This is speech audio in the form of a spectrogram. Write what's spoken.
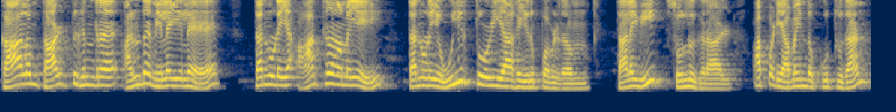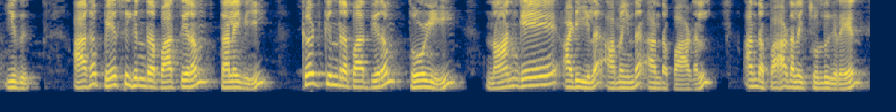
காலம் தாழ்த்துகின்ற அந்த நிலையிலே தன்னுடைய ஆற்றாமையை தன்னுடைய உயிர் தோழியாக இருப்பவரிடம் தலைவி சொல்லுகிறாள். அப்படி அமைந்த கூற்றுதான் இது. ஆக பேசுகின்ற பாத்திரம் தலைவி கேட்கின்ற பாத்திரம் தோழி நான்கே அடியில அமைந்த அந்த பாடல். அந்த பாடலை சொல்லுகிறேன்.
